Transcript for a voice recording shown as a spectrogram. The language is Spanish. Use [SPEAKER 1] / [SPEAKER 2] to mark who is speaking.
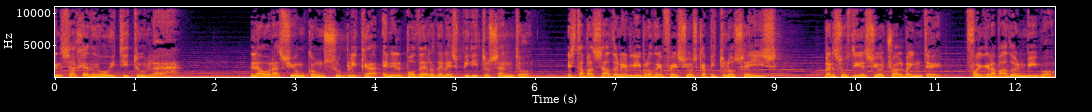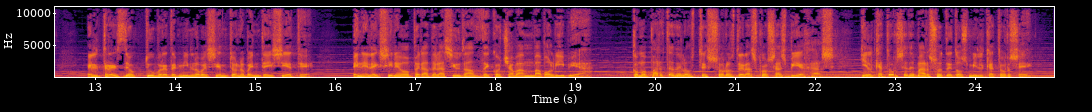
[SPEAKER 1] Mensaje de hoy titula La oración con súplica en el poder del Espíritu Santo. Está basado en el libro de Efesios capítulo 6, versos 18 al 20. Fue grabado en vivo el 3 de octubre de 1997 en el ex cine ópera de la ciudad de Cochabamba, Bolivia, como parte de los tesoros de las cosas viejas, y el 14 de marzo de 2014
